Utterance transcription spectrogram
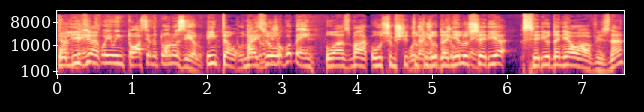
Também Olivia- foi um entorse no tornozelo. Então, o mas o que jogou bem. O Asmar, o substituto O Danilo do Danilo bem. seria seria o Daniel Alves, né?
